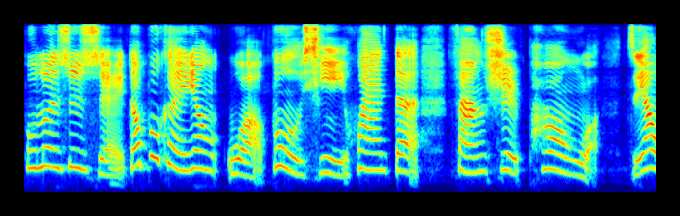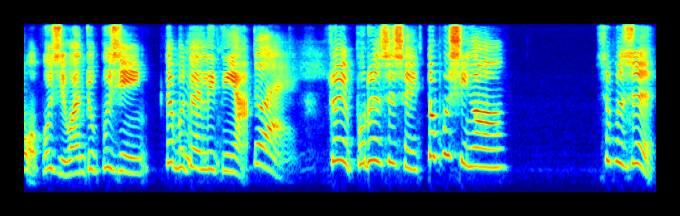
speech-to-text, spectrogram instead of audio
不论是谁都不可以用我不喜欢的方式碰我，只要我不喜欢就不行，对不对，莉迪亚？对。所以不论是谁都不行哦，是不是？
